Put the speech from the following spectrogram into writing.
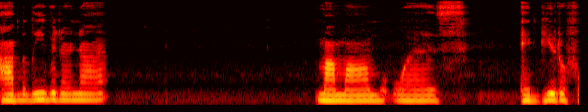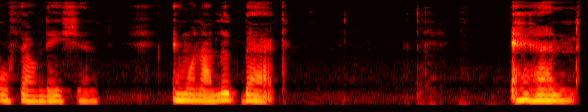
I believe it or not? My mom was a beautiful foundation. And when I look back and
